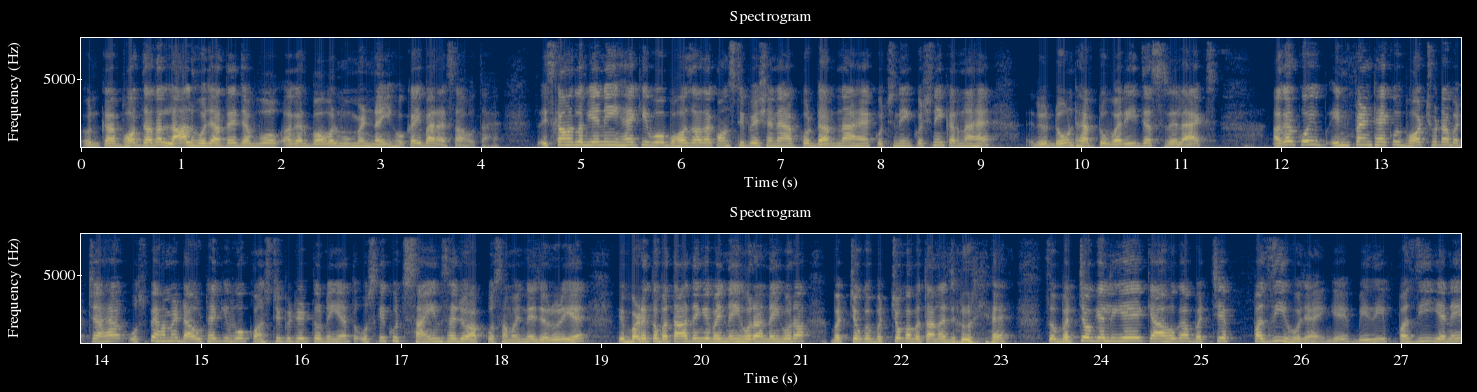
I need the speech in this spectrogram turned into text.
उनका बहुत ज़्यादा लाल हो जाते हैं जब वो अगर बॉवल मूवमेंट नहीं हो। कई बार ऐसा होता है। तो इसका मतलब ये नहीं है कि वो बहुत ज़्यादा कॉन्स्टिपेशन है, आपको डरना है, कुछ नहीं कुछ नहीं करना है। You don't have to worry just relax अगर कोई इन्फेंट है, कोई बहुत छोटा बच्चा है, उस पर हमें डाउट है कि वो कॉन्स्टिपेटेड तो नहीं है तो उसके कुछ साइंस है जो आपको समझने ज़रूरी है कि बड़े तो बता देंगे, भाई, नहीं हो रहा, नहीं हो रहा। बच्चों को, बच्चों का बताना ज़रूरी है। तो बच्चों के लिए क्या होगा? बच्चे फजी हो जाएँगे बिज़ी फजी यानी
